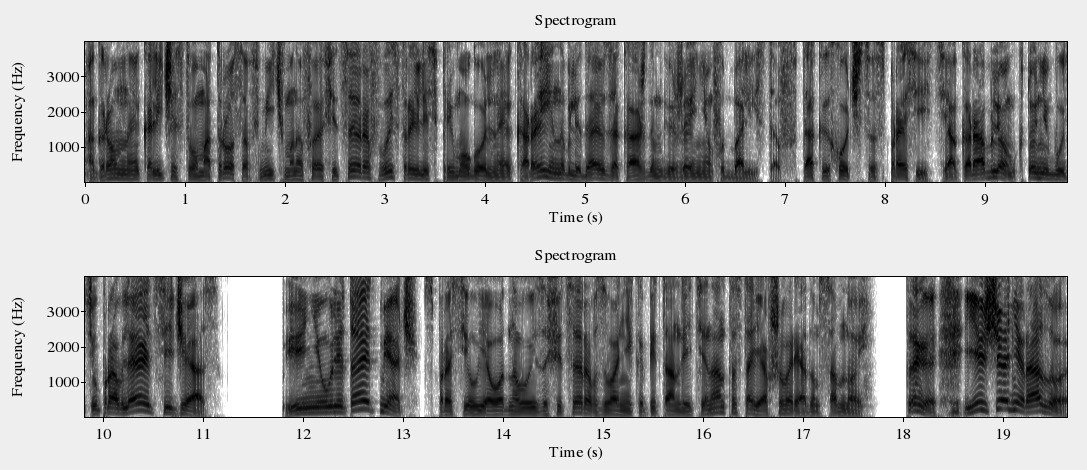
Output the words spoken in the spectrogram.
Огромное количество матросов, мичманов и офицеров выстроились в прямоугольное каре и наблюдают за каждым движением футболистов. Так и хочется спросить, а кораблем кто-нибудь управляет сейчас? «И не улетает мяч?» – спросил я у одного из офицеров в звании капитан-лейтенанта, стоявшего рядом со мной. «Так, еще ни разу.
